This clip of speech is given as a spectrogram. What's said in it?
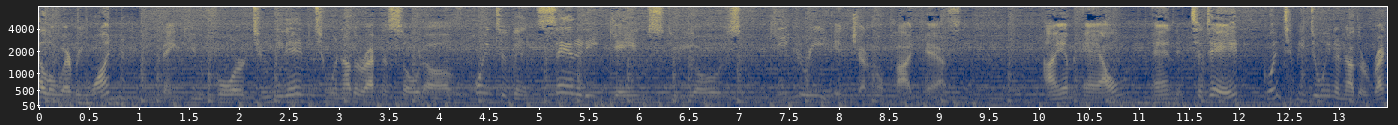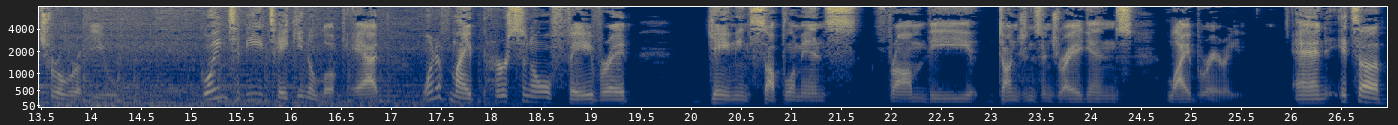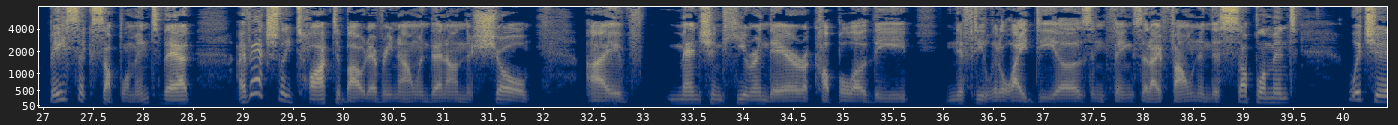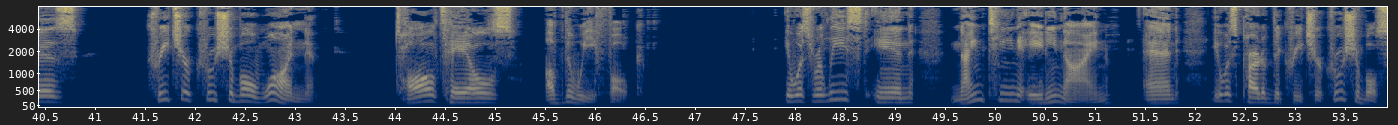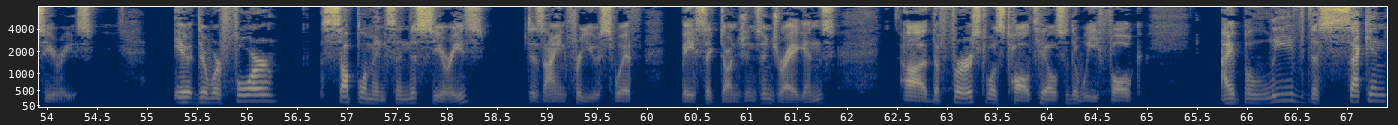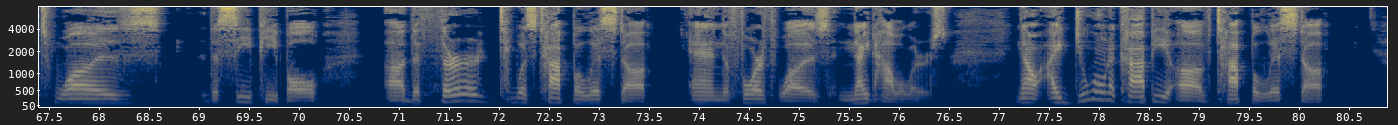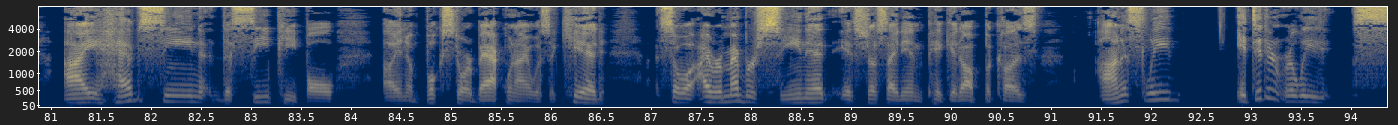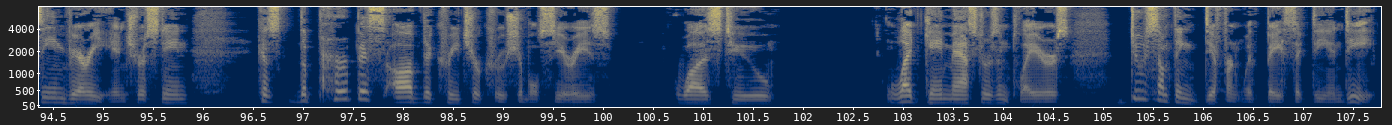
Hello, everyone. Thank you for tuning in to another episode of Point of Insanity Game Studios Geekery in General podcast. I am Al, and today I'm going to be doing another retro review. Going to be taking a look at one of my personal favorite gaming supplements from the Dungeons and Dragons library. And it's a basic supplement that I've actually talked about every now and then on the show. I've mentioned here and there a couple of the nifty little ideas and things that I found in this supplement, which is Creature Crucible 1 Tall Tales of the Wee Folk. It was released in 1989 and it was part of the Creature Crucible series. It, there were four supplements in this series designed for use with basic Dungeons and Dragons. Uh, the first was Tall Tales of the Wee Folk. I believe the second was the Sea People. Uh, the third was Top Ballista, and the fourth was Night Howlers. Now, I do own a copy of Top Ballista. I have seen the Sea People uh, in a bookstore back when I was a kid, so I remember seeing it. It's just I didn't pick it up because honestly, it didn't really seem very interesting. Because the purpose of the Creature Crucible series was to let game masters and players do something different with basic D&D.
